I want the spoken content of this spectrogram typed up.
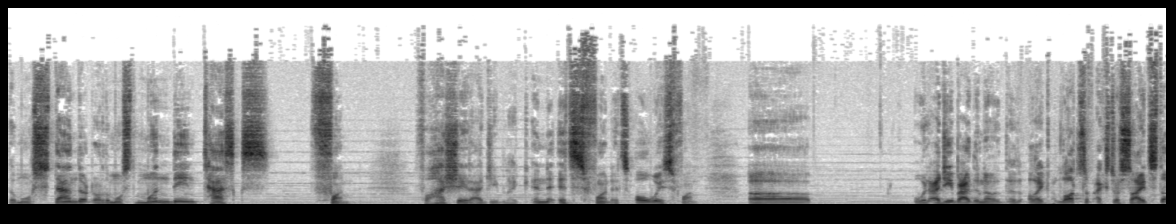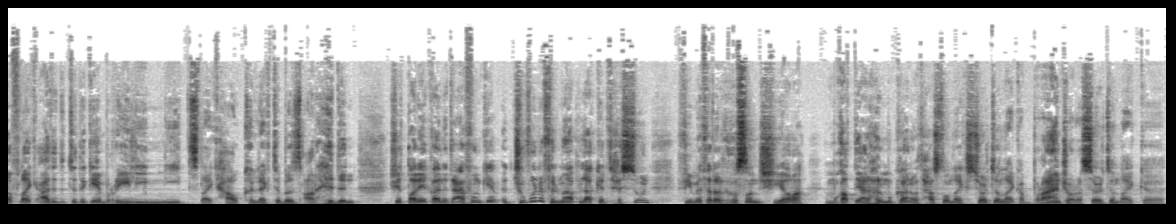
the most standard or the most mundane tasks fun فهالشيء العجيب like ان it's fun it's always fun uh, والعجيب بعد انه like lots of extra side stuff like added into the game really neat like how collectibles are hidden شي طريقه ان تعرفون كيف تشوفونه في الماب لكن تحسون في مثلا غصن شيره مغطي على هالمكان وتحصلون like certain like a branch or a certain like a,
